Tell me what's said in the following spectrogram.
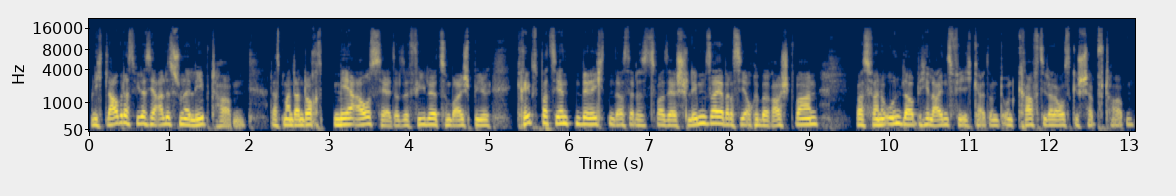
Und ich glaube, dass wir das ja alles schon erlebt haben, dass man dann doch mehr aushält. Also viele zum Beispiel Krebspatienten berichten, dass das zwar sehr schlimm sei, aber dass sie auch überrascht waren, was für eine unglaubliche Leidensfähigkeit und, und Kraft sie daraus geschöpft haben.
